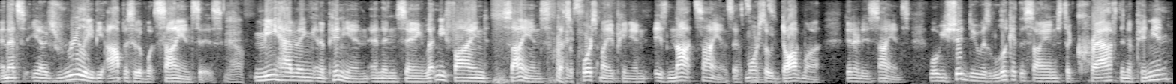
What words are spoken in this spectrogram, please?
and that's you know it's really the opposite of what science is Yeah. me having an opinion and then saying let me find science Right. that supports my opinion is not science That's that's, not more science. so dogma than it is science what we should do is look at the science to craft an opinion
